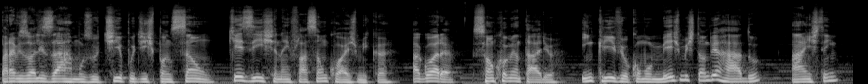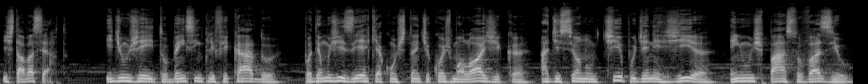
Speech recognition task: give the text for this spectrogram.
para visualizarmos o tipo de expansão que existe na inflação cósmica. Agora, só um comentário. Incrível como, mesmo estando errado, Einstein estava certo. E de um jeito bem simplificado, podemos dizer que a constante cosmológica adiciona um tipo de energia em um espaço vazio.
